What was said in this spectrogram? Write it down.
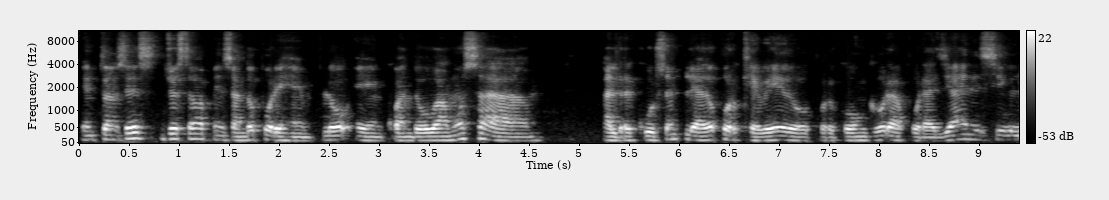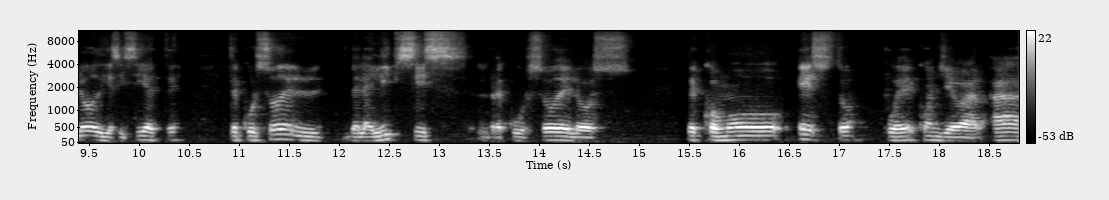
Entonces yo estaba pensando, por ejemplo, en cuando vamos a, al recurso empleado por Quevedo, por Góngora, por allá en el siglo XVII, recurso del, de la elipsis, el recurso de, los, de cómo esto puede conllevar a,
